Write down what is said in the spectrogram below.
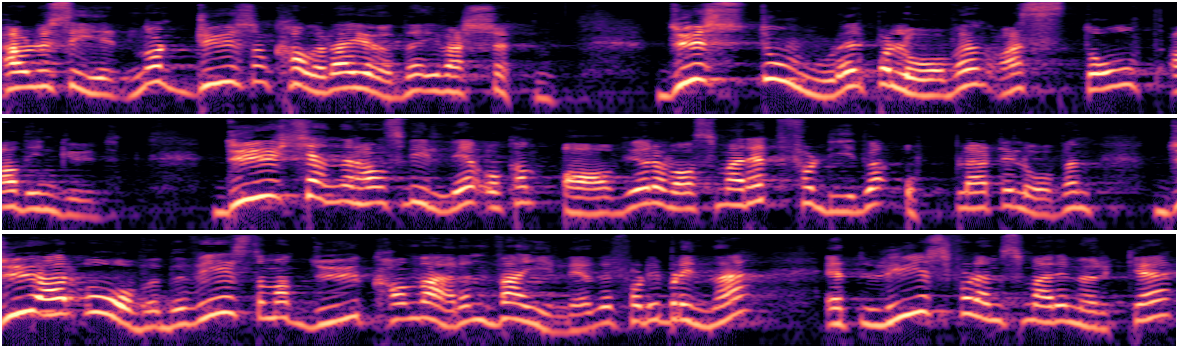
Paulus sier, når du som kaller deg jøde, i vers 17 du stoler på loven og er stolt av din Gud. Du kjenner hans vilje og kan avgjøre hva som er rett, fordi du er opplært i loven. Du er overbevist om at du kan være en veileder for de blinde, et lys for dem som er i mørket,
